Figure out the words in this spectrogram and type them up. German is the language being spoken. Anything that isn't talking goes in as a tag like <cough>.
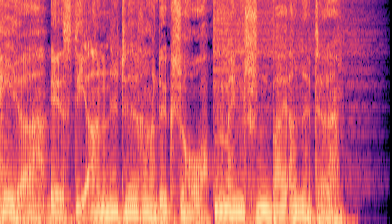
Hier ist die Annette Radig Show. Menschen bei Annette.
